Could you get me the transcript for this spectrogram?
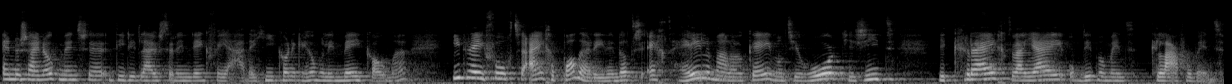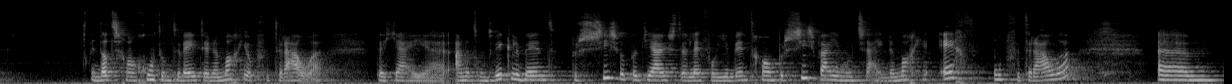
En er zijn ook mensen die dit luisteren en denken van ja, hier kan ik helemaal in meekomen. Iedereen volgt zijn eigen pad daarin en dat is echt helemaal oké, want je hoort, je ziet, je krijgt waar jij op dit moment klaar voor bent. En dat is gewoon goed om te weten en daar mag je op vertrouwen. Dat jij uh, aan het ontwikkelen bent, precies op het juiste level. Je bent gewoon precies waar je moet zijn. Daar mag je echt op vertrouwen. Um,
